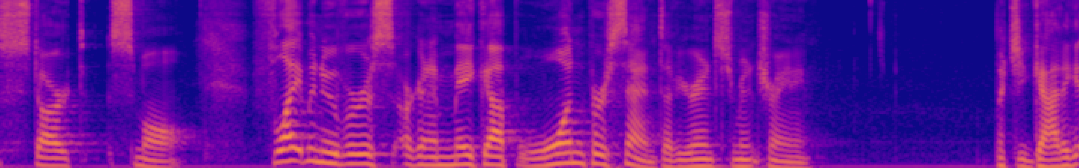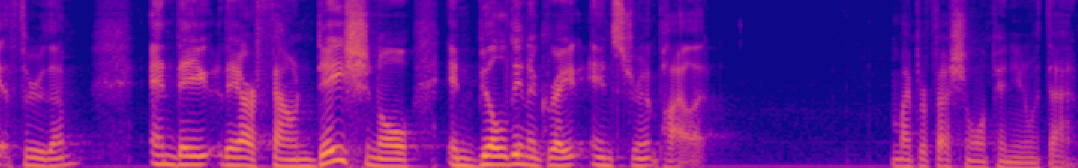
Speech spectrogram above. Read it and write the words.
start small. Flight maneuvers are going to make up 1% of your instrument training, but you got to get through them, and they, they are foundational in building a great instrument pilot. My professional opinion with that.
